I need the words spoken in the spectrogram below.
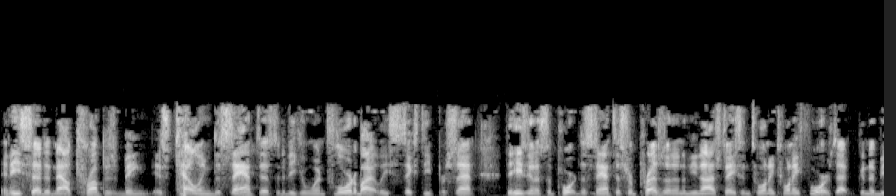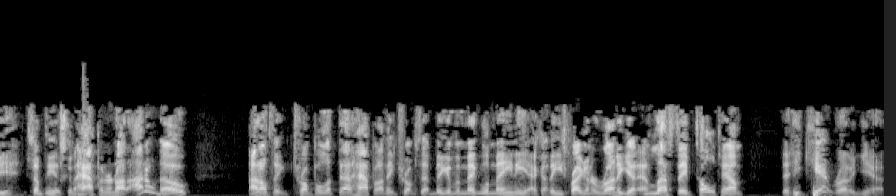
and he said that now Trump is being is telling DeSantis that if he can win Florida by at least 60%, that he's going to support DeSantis for president of the United States in 2024. Is that going to be something that's going to happen or not? I don't know. I don't think Trump will let that happen. I think Trump's that big of a megalomaniac. I think he's probably going to run again unless they've told him that he can't run again.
